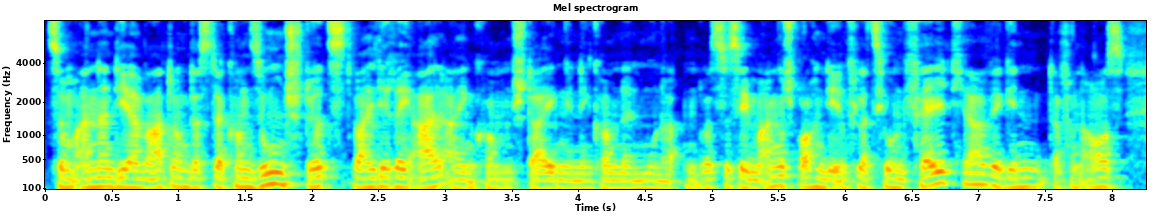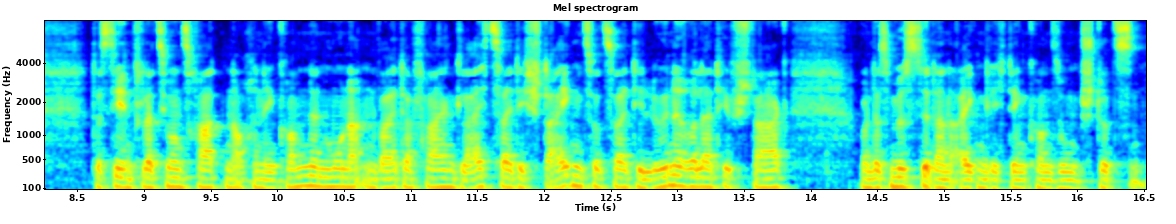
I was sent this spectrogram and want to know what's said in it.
Zum anderen die Erwartung, dass der Konsum stützt, weil die Realeinkommen steigen in den kommenden Monaten. Du hast es eben angesprochen, die Inflation fällt ja. Wir gehen davon aus, dass die Inflationsraten auch in den kommenden Monaten weiterfallen. Gleichzeitig steigen zurzeit die Löhne relativ stark und das müsste dann eigentlich den Konsum stützen.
